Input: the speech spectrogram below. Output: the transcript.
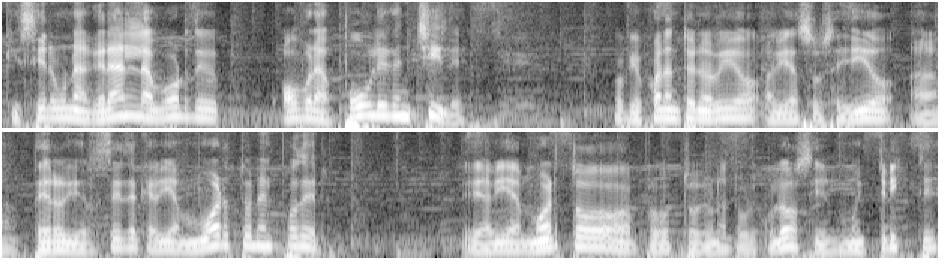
que hicieron una gran labor de obra pública en Chile. Porque Juan Antonio Río había sucedido a Pedro Guerceta que había muerto en el poder. Eh, había muerto producto de una tuberculosis muy triste.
